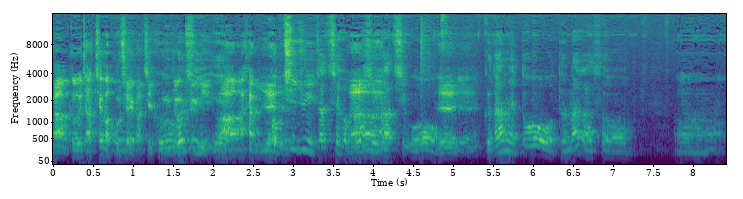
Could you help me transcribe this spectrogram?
아, 그 자체가 보수의 가치, 공정, 정의. 예. 아, 예. 법치주의 자체가 아. 보수의 가치고 예, 예. 그 다음에 또 더 나가서 어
